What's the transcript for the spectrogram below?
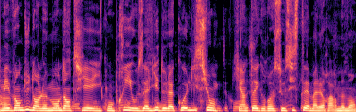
mais vendu dans le monde entier, y compris aux alliés de la coalition qui intègrent ce système à leur armement.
